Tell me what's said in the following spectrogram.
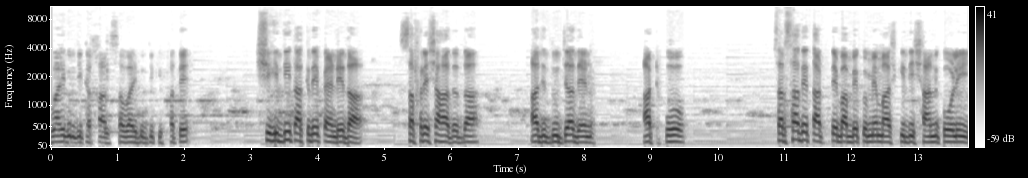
ਵਾਹਿਗੁਰੂ ਜੀ ਕਾ ਖਾਲਸਾ ਵਾਹਿਗੁਰੂ ਜੀ ਕੀ ਫਤਿਹ। ਸ਼ਹੀਦੀ ਤੱਕ ਦੇ ਪੈਂਡੇ ਦਾ ਸਫਰੇ ਸ਼ਹਾਦਤ ਦਾ ਅੱਜ ਦੂਜਾ ਦਿਨ 8 ਪੋ ਸਰਸਾ ਦੇ ਤੱਟ ਤੇ ਬਾਬੇ ਕੁੰਮੇ ਮਾਸ਼ਕੀ ਦੀ ਸ਼ਾਨ ਕੋਲੀ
